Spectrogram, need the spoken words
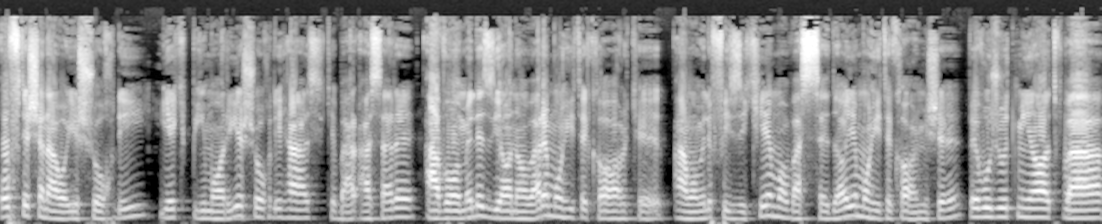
افت شنوایی شغلی یک بیماری شغلی هست که بر اثر عوامل زیانآور محیط کار که عوامل فیزیکی ما و صدای محیط کار میشه به وجود میاد و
